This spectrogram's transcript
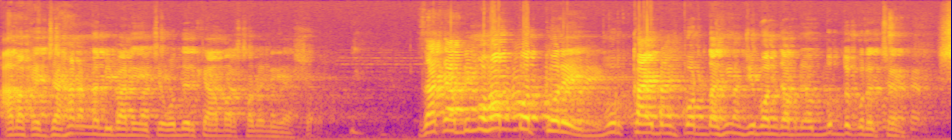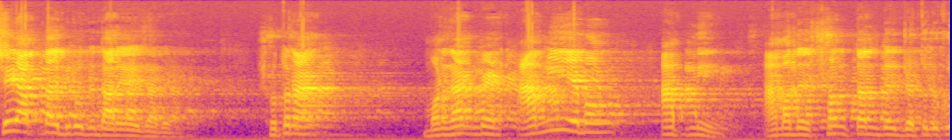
আমাকে জাহান্নাবি বানিয়েছে, ওদেরকে আমার সামনে নিয়ে আসো। যাকে আপনি মোহাম্মত করে বোরকা এবং পর্দাহীন জীবন যাপনে উদ্বুদ্ধ করেছেন, সে আপনার বিরুদ্ধে দাঁড়িয়ে যাবে। সুতরাং মনে রাখবেন, আমি এবং আপনি আমাদের সন্তানদের যতটুকু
